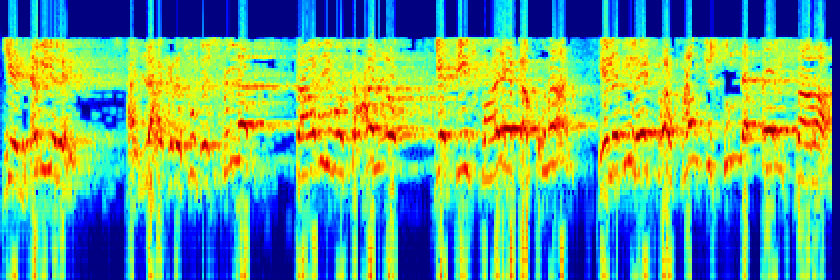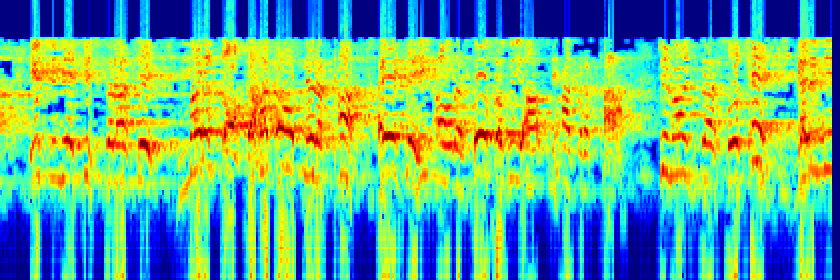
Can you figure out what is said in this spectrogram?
یہ نبی رہے اللہ کے رسول سنت تعلیم و تعلق یہ تیس پارے کا قرآن یہ نبی السلام کی سنت ہے سارا اس نے کس طرح سے مردوں کا حق آپ نے رکھا، ایسے ہی عورتوں کا بھی آپ نے حق رکھا. چنانچہ سوچیں، گرمی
